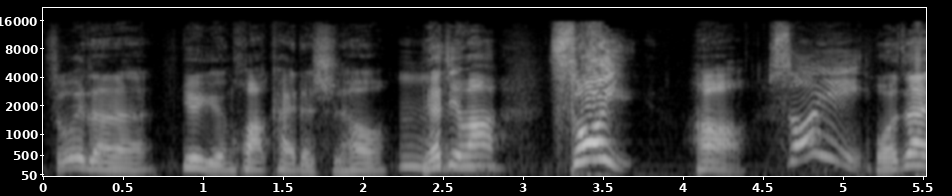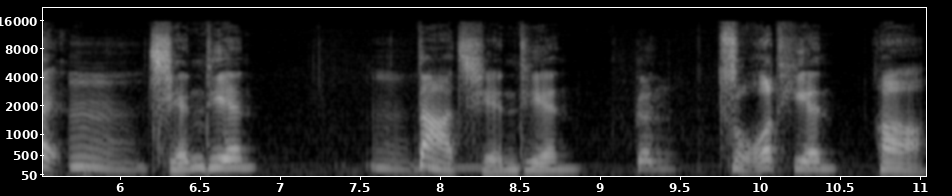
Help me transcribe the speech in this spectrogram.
所谓的呢月圆花开的时候，嗯。了解吗？所以哈、所以，我在嗯。前天、嗯，大前天跟昨天哈、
